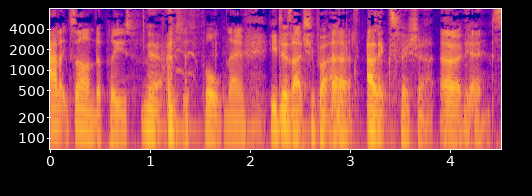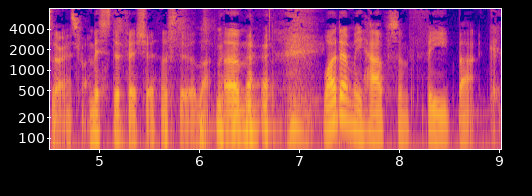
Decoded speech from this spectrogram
Alexander. Please. Yeah. Use his full name. He does actually put Alex, Alex Fisher. Uh, Oh, okay. Yeah, Sorry. Mr. Fisher. Let's do that. Um, why don't we have some feedback?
